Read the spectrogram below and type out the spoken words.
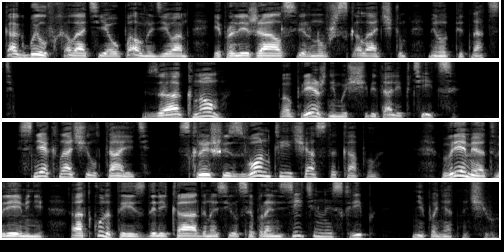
Как был в халате, я упал на диван и пролежал, свернувшись калачиком, минут пятнадцать. За окном по-прежнему щебетали птицы. Снег начал таять, с крыши звонко и часто капало. Время от времени откуда-то издалека доносился пронзительный скрип непонятно чего.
